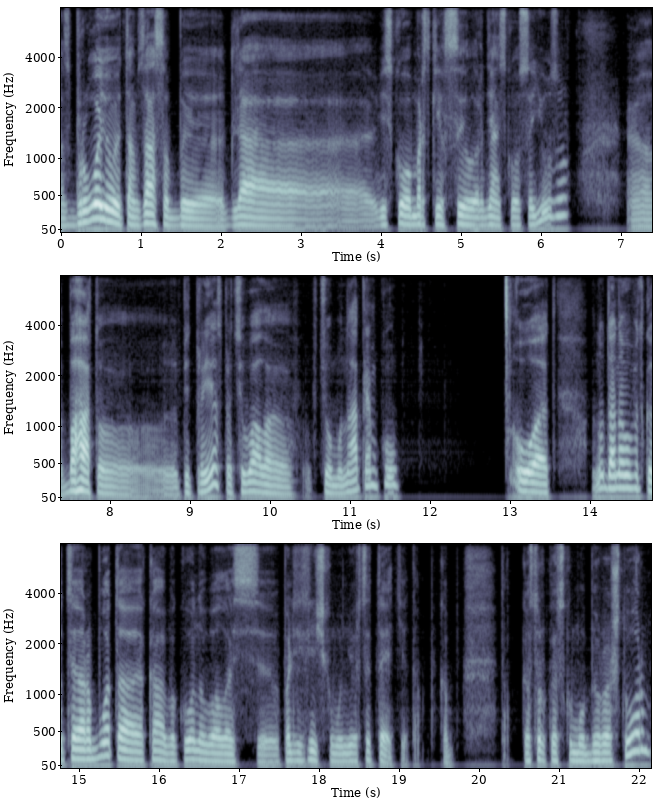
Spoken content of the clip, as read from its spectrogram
зброю, там засоби для військово-морських сил Радянського Союзу. Е, Багато підприємств працювало в цьому напрямку. От. Ну, в даному випадку це робота, яка виконувалась е, в політехнічному університеті, там, там, конструкторському бюро Шторм.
